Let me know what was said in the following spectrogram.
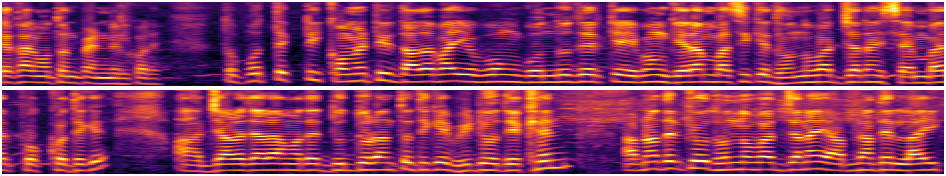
দেখার মতন প্যান্ডেল করে। তো প্রত্যেকটি কমিটির দাদাভাই এবং বন্ধুদেরকে এবং গ্রামবাসীকে ধন্যবাদ জানাই শ্যামভাইয়ের পক্ষ থেকে। আর যারা যারা আমাদের দূর দূরান্ত থেকে ভিডিও দেখেন, আপনাদেরকেও ধন্যবাদ জানাই। আপনাদের লাইক,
